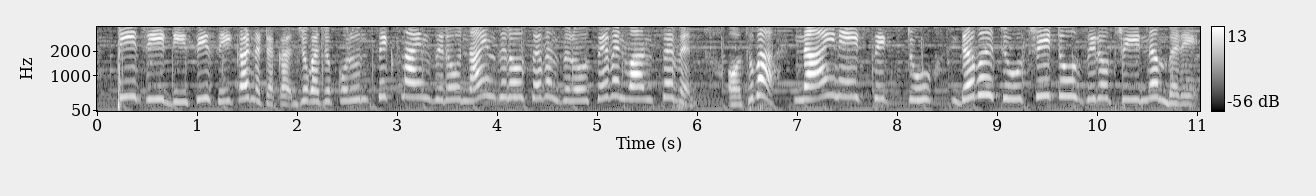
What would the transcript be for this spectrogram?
PGDCC Karnataka যোগাযোগ করুন six nine zero nine zero seven zero seven one seven অথবা nine eight six two double two three two zero three নম্বরে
